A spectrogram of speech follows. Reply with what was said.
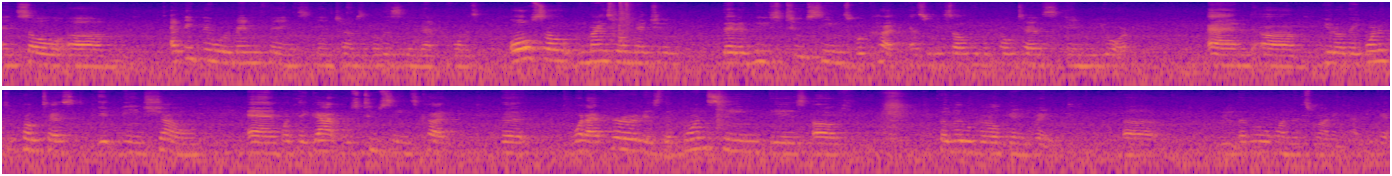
And so um, I think there were many things in terms of eliciting that performance. Also, we might as well mention that at least two scenes were cut as a result of the protests in New York. And, um, you know, they wanted to protest it being shown, and what they got was two scenes cut. The, what I've heard is that one scene is of the little girl getting raped. Uh, The little one that's running, I forget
